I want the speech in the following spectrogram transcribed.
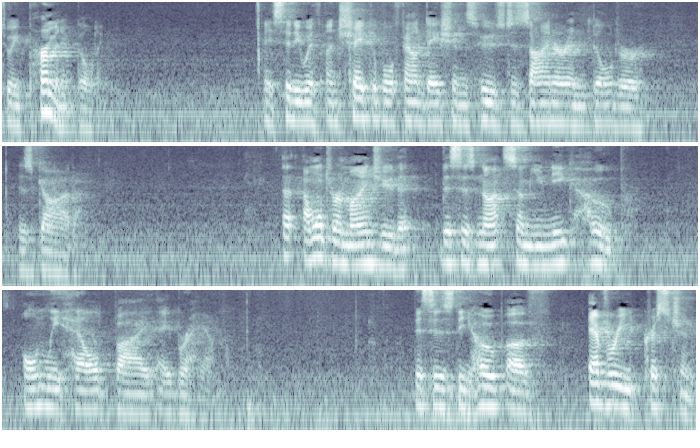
to a permanent building a city with unshakable foundations whose designer and builder is God. Uh, I want to remind you that this is not some unique hope only held by Abraham. This is the hope of every Christian.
